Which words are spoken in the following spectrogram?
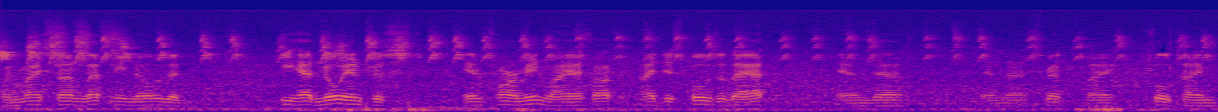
when my son let me know that he had no interest in farming, why I thought I'd dispose of that, and uh, and I spent my full time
